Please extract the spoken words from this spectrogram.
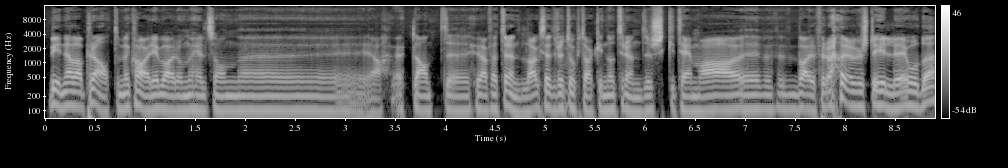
begynner jeg da å prate med Kari bare om noe helt sånn eh, Ja, et eller annet eh, Hun er fra Trøndelag, så jeg tror jeg tok tak i noe trøndersk tema eh, bare fra øverste hylle i hodet.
